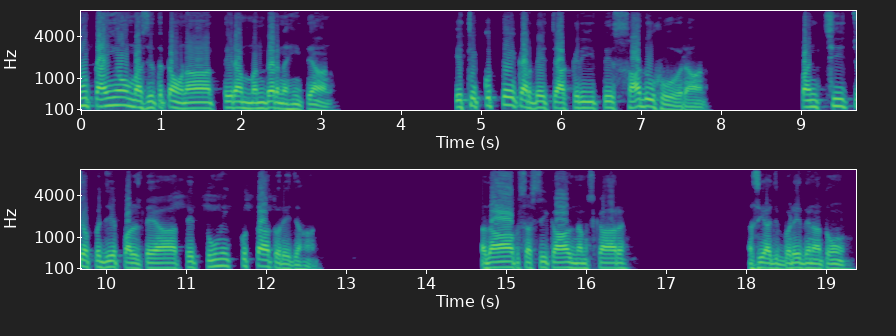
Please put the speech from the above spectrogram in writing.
ਤੂੰ ਤਾਈਓ ਮਸਜਿਦ ਢਾਉਣਾ, ਤੇਰਾ ਮੰਦਰ ਨਹੀਂ ਧਿਆਨ। ਇੱਥੇ ਕੁੱਤੇ ਕਰਦੇ ਚਾਕਰੀ ਤੇ ਸਾਧੂ ਹੋ ਪੰਛੀ ਚੁੱਪ ਜੇ ਪਲਟਿਆ ਤੇ ਤੂੰ ਵੀ ਕੁੱਤਾ ਤੁਰੇ ਜਹਾਨ। ਅਦਾਬ, ਸਤਿ ਸ੍ਰੀ ਅਕਾਲ, ਨਮਸਕਾਰ। ਅਸੀਂ ਅੱਜ ਬੜੇ ਦਿਨਾਂ ਤੋਂ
